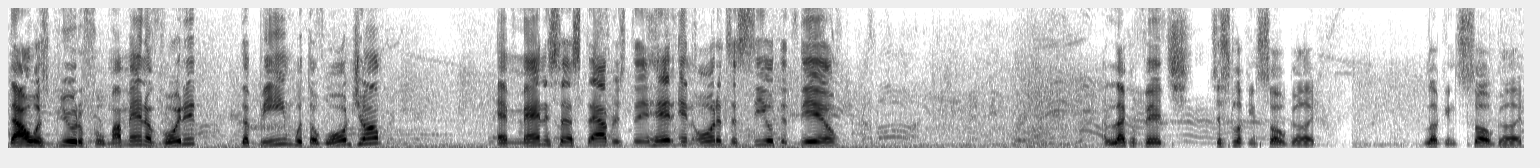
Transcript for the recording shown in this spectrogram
That was beautiful. My man avoided the beam with a wall jump and managed to establish the hit in order to seal the deal. Alekovich just looking so good. Looking so good.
